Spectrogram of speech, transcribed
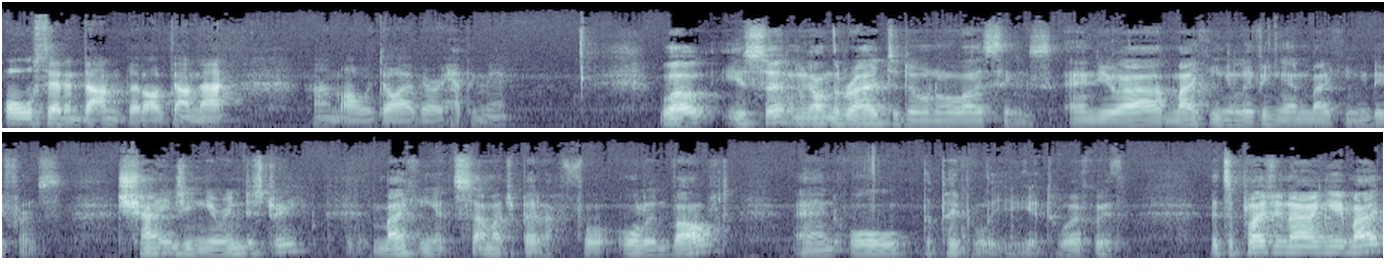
all said and done, that I've done that, um, I would die a very happy man. Well, you're certainly on the road to doing all those things, and you are making a living and making a difference, changing your industry, making it so much better for all involved and all the people that you get to work with. It's a pleasure knowing you, mate.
